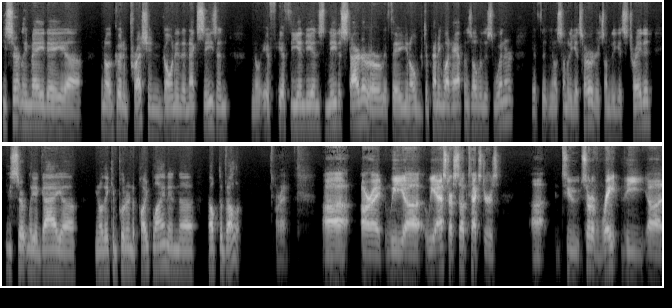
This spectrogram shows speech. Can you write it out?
he certainly made a uh, you know a good impression going into next season. You know, if if the Indians need a starter, or if they you know depending what happens over this winter, if the, you know somebody gets hurt or somebody gets traded, he's certainly a guy uh, you know they can put in the pipeline and uh, help develop. All right, uh, all right. We uh, we asked our subtexters uh, to sort of rate the, uh,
